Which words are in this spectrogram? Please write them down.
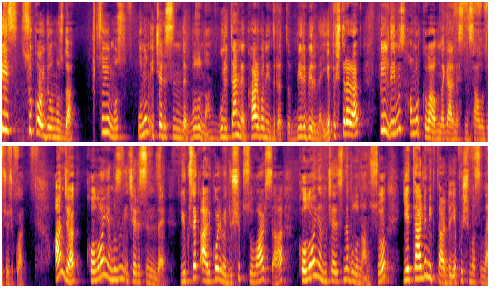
Biz su koyduğumuzda suyumuz unun içerisinde bulunan gluten ve karbonhidratı birbirine yapıştırarak bildiğimiz hamur kıvamına gelmesini sağladı çocuklar. Ancak kolonyamızın içerisinde yüksek alkol ve düşük su varsa kolonyanın içerisinde bulunan su yeterli miktarda yapışmasını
